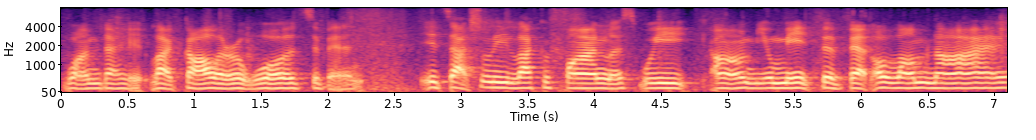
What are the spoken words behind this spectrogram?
one day like gala awards event. It's actually like a finalist week. Um, you'll meet the VET alumni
